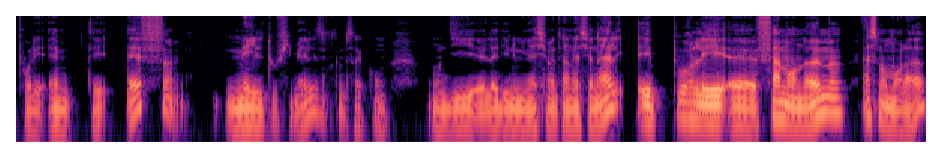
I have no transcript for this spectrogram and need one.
pour les MTF, male to female, c'est comme ça qu'on on dit la dénomination internationale. Et pour les femmes en hommes, à ce moment-là,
